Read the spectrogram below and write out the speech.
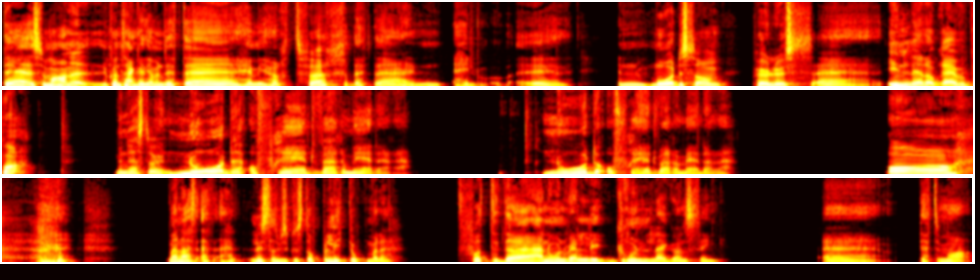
det som han, Du kan tenke at ja, dette har vi hørt før. Dette er en, helt, eh, en måte som Paulus eh, innleder brevet på. Men der står 'Nåde og fred være med dere'. Nåde og fred være med dere. Og Men jeg, jeg, jeg har lyst til at vi skulle stoppe litt opp med det. For det er noen veldig grunnleggende ting. Eh, dette med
